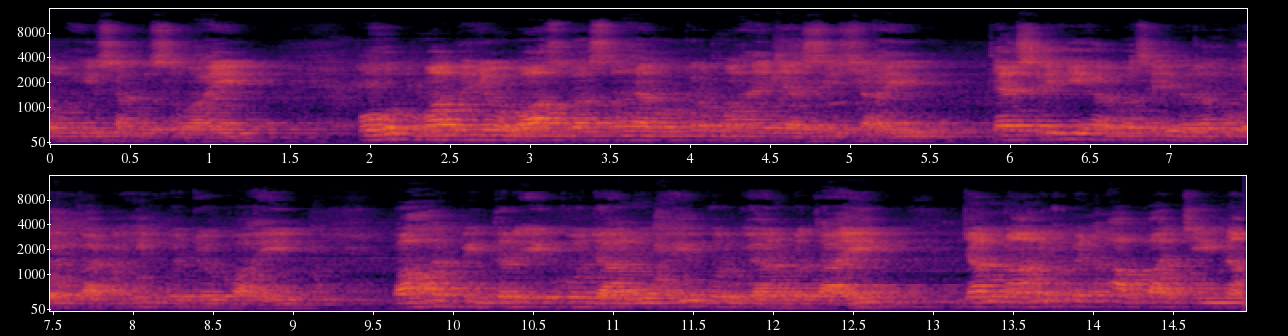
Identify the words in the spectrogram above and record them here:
ਤੋਂ ਹੀ ਸੰਗ ਸਵਾਈ। ਉਹ ਵੱਧ ਜੋ ਵਾਸ ਬਸਤ ਹੈ ਮੁਕਰ ਮਾਹੇ ਜੈਸੀ ਛਾਈ। ਤੈਸੇ ਹੀ ਹਰ ਬਸੇ ਨਿਰੰਤਰ ਘਟ ਹੀ ਪੁਜੋ ਭਾਈ ਬਾਹਰ ਭੀਤਰ ਏਕੋ ਜਾਨੋ ਇਹ ਗੁਰ ਗਿਆਨ ਬਤਾਈ ਜਨ ਨਾਨਕ ਬਿਨ ਆਪਾ ਚੀਨਾ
